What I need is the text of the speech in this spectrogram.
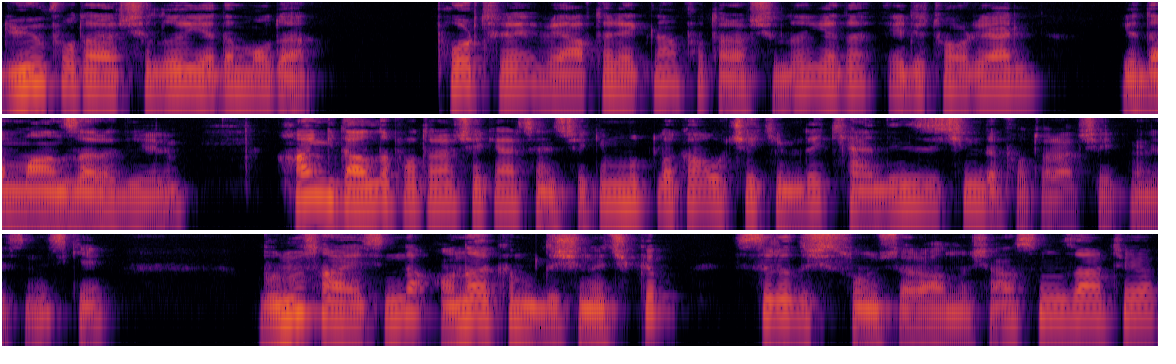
düğün fotoğrafçılığı ya da moda, portre veya da reklam fotoğrafçılığı ya da editoryal ya da manzara diyelim. Hangi dalda fotoğraf çekerseniz çekin mutlaka o çekimde kendiniz için de fotoğraf çekmelisiniz ki bunun sayesinde ana akım dışına çıkıp sıra dışı sonuçlar alma şansınız artıyor.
